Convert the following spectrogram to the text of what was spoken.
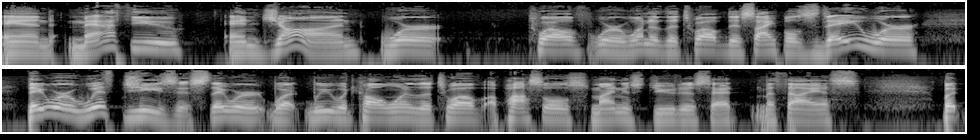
And Matthew and John were 12 were one of the 12 disciples. They were they were with Jesus. They were what we would call one of the 12 apostles, minus Judas at Matthias. But,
